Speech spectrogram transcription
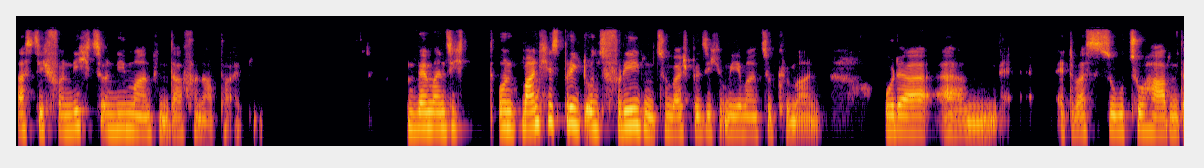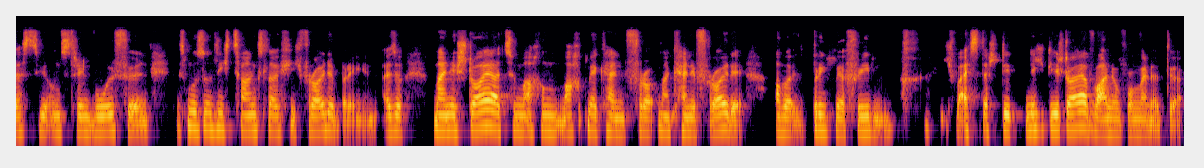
Lass dich von nichts und niemanden davon abhalten. Und wenn man sich, und manches bringt uns Frieden, zum Beispiel sich um jemanden zu kümmern oder ähm, etwas so zu haben, dass wir uns drin wohlfühlen. Das muss uns nicht zwangsläufig Freude bringen. Also meine Steuer zu machen, macht mir kein, keine Freude, aber bringt mir Frieden. Ich weiß, da steht nicht die Steuerwarnung vor meiner Tür.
